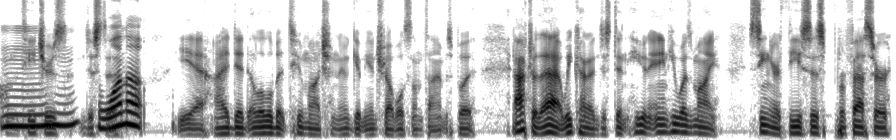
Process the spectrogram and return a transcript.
on the teachers. Just to- Mm-hmm. one up. Yeah, I did a little bit too much, and it would get me in trouble sometimes. But after that, we kind of just didn't. He and he was my senior thesis professor,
